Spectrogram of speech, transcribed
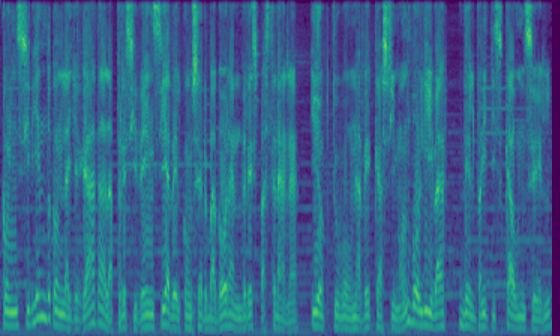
coincidiendo con la llegada a la presidencia del conservador Andrés Pastrana, y obtuvo una beca Simón Bolívar, del British Council,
